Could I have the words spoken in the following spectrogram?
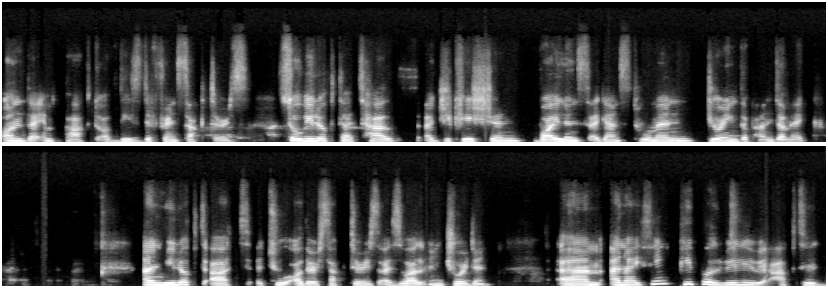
on the impact of these different sectors? So we looked at health education violence against women during the pandemic. And we looked at two other sectors as well in jordan. Um, and I think people really reacted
